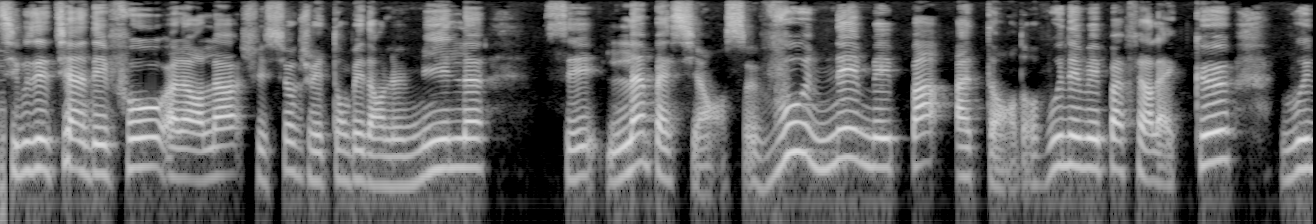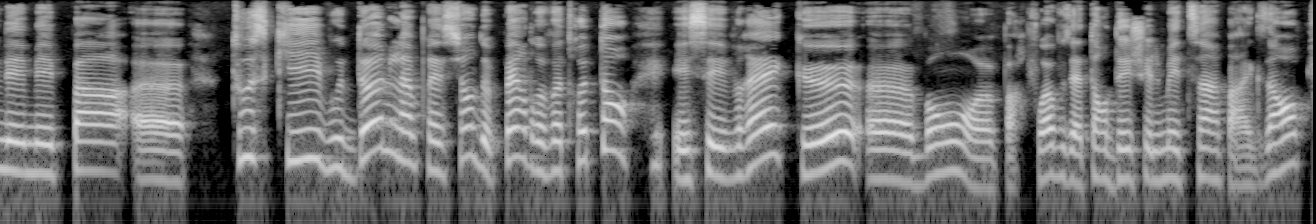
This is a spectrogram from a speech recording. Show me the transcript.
Si vous étiez un défaut, alors là je suis sûre que je vais tomber dans le mille, c'est l'impatience. Vous n'aimez pas attendre, vous n'aimez pas faire la queue, vous n'aimez pas euh, tout ce qui vous donne l'impression de perdre votre temps. Et c'est vrai que euh, bon, euh, parfois vous attendez chez le médecin par exemple,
